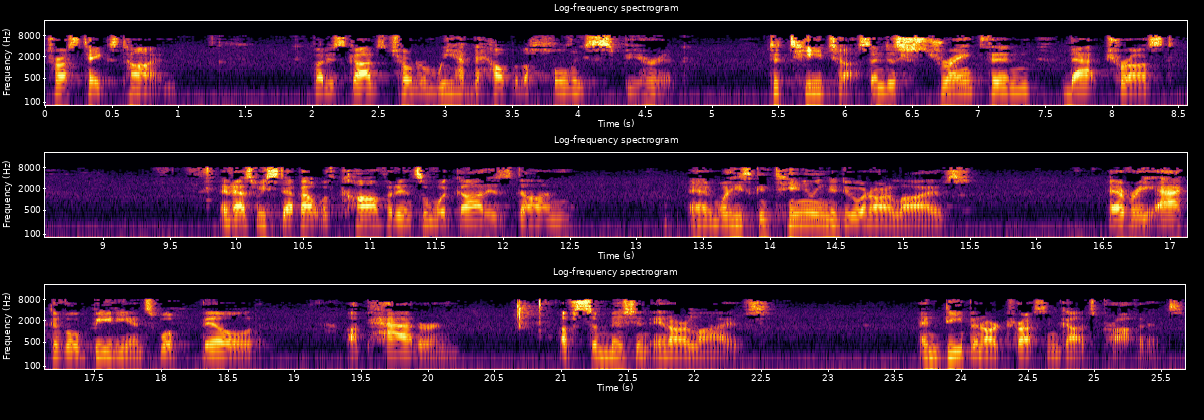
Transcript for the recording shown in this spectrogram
trust takes time. But as God's children, we have the help of the Holy Spirit to teach us and to strengthen that trust. And as we step out with confidence in what God has done and what He's continuing to do in our lives, every act of obedience will build a pattern of submission in our lives and deepen our trust in God's providence.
